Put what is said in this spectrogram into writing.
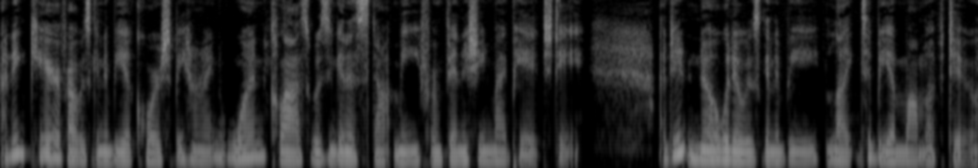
I didn't care if I was going to be a course behind. One class wasn't going to stop me from finishing my PhD. I didn't know what it was going to be like to be a mom of two.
